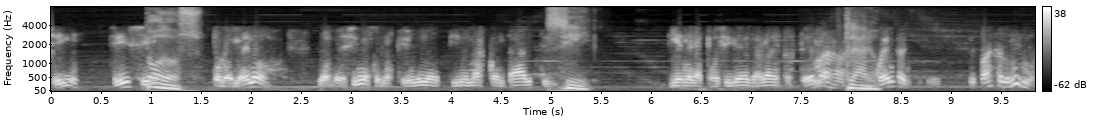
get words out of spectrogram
Sí, sí, sí. Todos. Por lo menos los vecinos con los que uno tiene más contacto. sí. Tiene la posibilidad de hablar de estos temas. Claro. Cuentan que, pasa lo mismo,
